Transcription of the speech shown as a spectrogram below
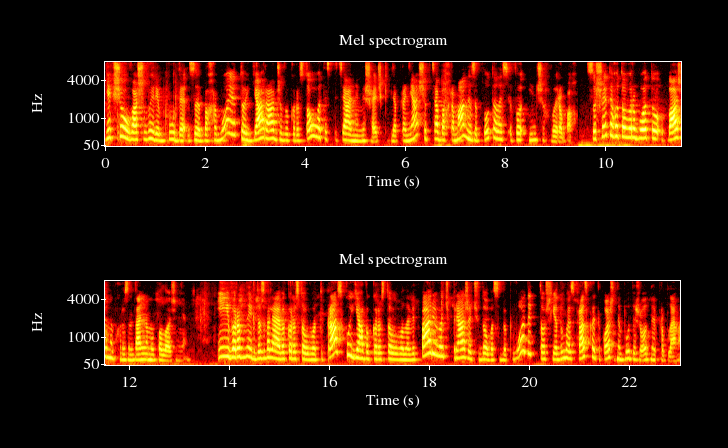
Якщо ваш виріб буде з бахромою, то я раджу використовувати спеціальні мішечки для прання, щоб ця бахрома не заплуталась в інших виробах. Сушити готову роботу бажано в горизонтальному положенні. І виробник дозволяє використовувати праску. Я використовувала відпарювач, пряжа чудово себе поводить, тож я думаю, з праскою також не буде жодної проблеми.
